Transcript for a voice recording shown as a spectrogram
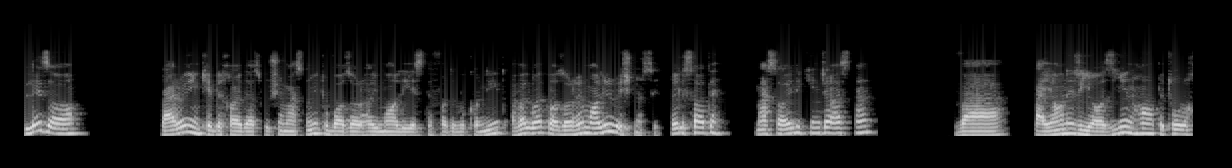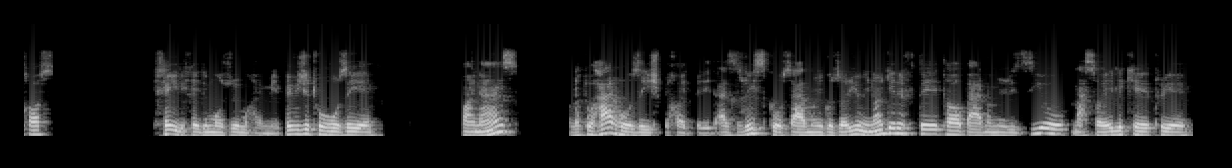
لذا برای اینکه بخواید از هوش مصنوعی تو بازارهای مالی استفاده بکنید اول باید بازارهای مالی رو بشناسید. خیلی ساده. مسائلی که اینجا هستن و بیان ریاضی اینها به طور خاص. خیلی خیلی موضوع مهمیه. به ویژه تو حوزه finance. حالا تو هر حوزه ایش بخواید برید. از ریسک و سرمایه گذاری و اینا گرفته تا برنامه ریزی و مسائلی که توی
